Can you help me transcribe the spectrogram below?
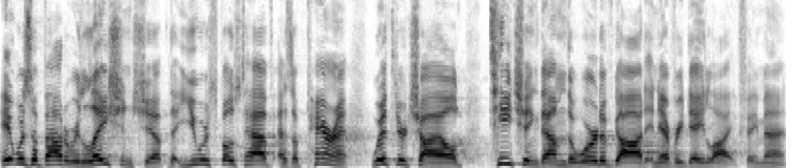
it was about a relationship that you were supposed to have as a parent with your child, teaching them the Word of God in everyday life. Amen.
